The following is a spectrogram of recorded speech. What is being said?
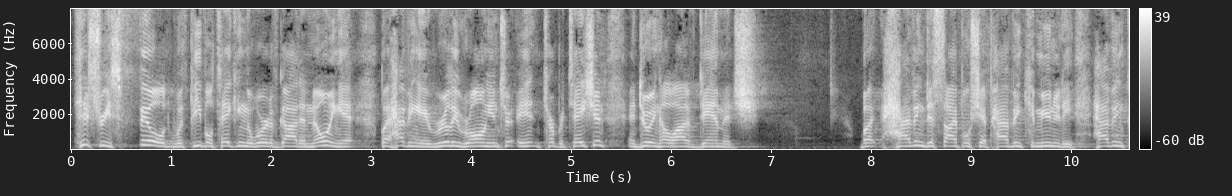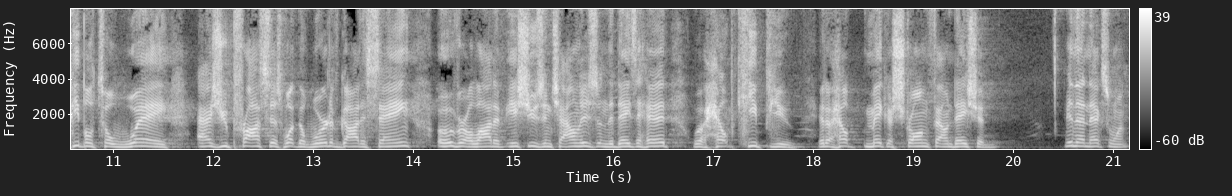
History is filled with people taking the word of God and knowing it, but having a really wrong inter- interpretation and doing a lot of damage. But having discipleship, having community, having people to weigh as you process what the word of God is saying over a lot of issues and challenges in the days ahead will help keep you. It'll help make a strong foundation. In that next one.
